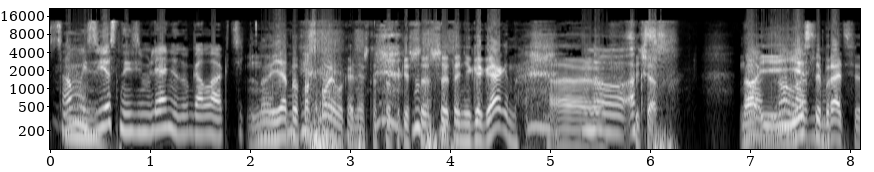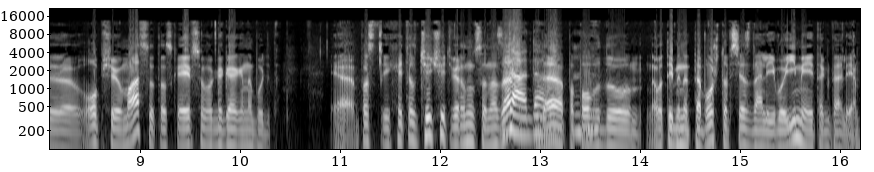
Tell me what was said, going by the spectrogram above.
Самый известный землянин в галактике. Ну, я бы поспорил, конечно, все-таки, что, что это не Гагарин а, ну, а сейчас. Но ладно, и ну, если ладно. брать э, общую массу, то, скорее всего, Гагарина будет. Я просто хотел чуть-чуть вернуться назад, да, да. да по угу. поводу вот именно того, что все знали его имя и так далее.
